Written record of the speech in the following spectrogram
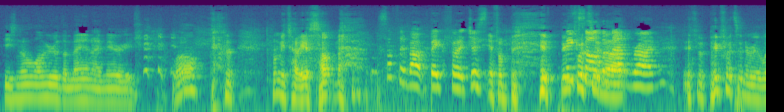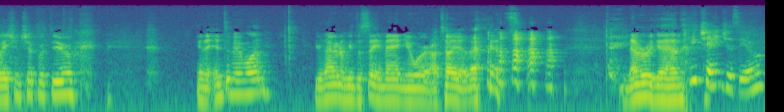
He's no longer the man I married. Well, let me tell you something. Something about Bigfoot just if a if makes Bigfoot's all in the a, men run. if a Bigfoot's in a relationship with you, in an intimate one, you're not gonna be the same man you were. I'll tell you that. Never again. he changes you.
